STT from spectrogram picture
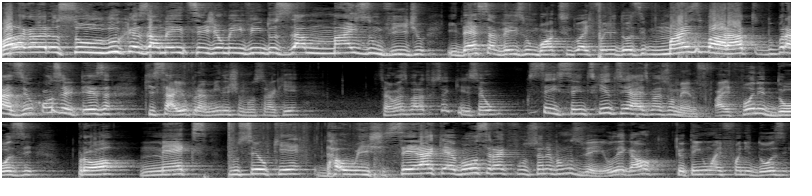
Fala galera, eu sou o Lucas Almeida, sejam bem-vindos a mais um vídeo e dessa vez um unboxing do iPhone 12 mais barato do Brasil, com certeza, que saiu pra mim, deixa eu mostrar aqui, saiu mais barato que isso aqui, saiu 600, 500 reais mais ou menos, iPhone 12 Pro Max, não sei o que, da Wish. Será que é bom? Será que funciona? Vamos ver. O legal é que eu tenho um iPhone 12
